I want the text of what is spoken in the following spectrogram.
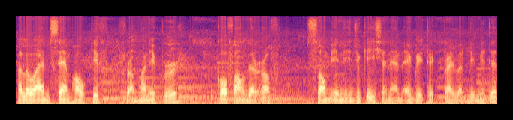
Hello, I'm Sam Hawkif from Manipur, co-founder of Som in Education and Agritech Private Limited.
